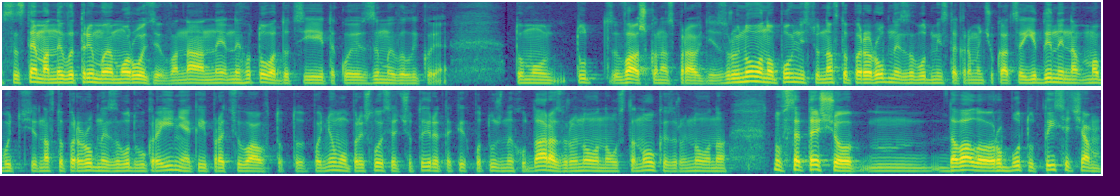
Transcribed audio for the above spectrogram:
система не витримує морозів, вона не, не готова до цієї такої зими великої. Тому тут важко насправді. Зруйновано повністю нафтопереробний завод міста Кременчука. Це єдиний, мабуть, нафтопереробний завод в Україні, який працював. Тобто по ньому прийшлося чотири таких потужних удара, зруйновано установки, зруйновано ну, все те, що давало роботу тисячам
